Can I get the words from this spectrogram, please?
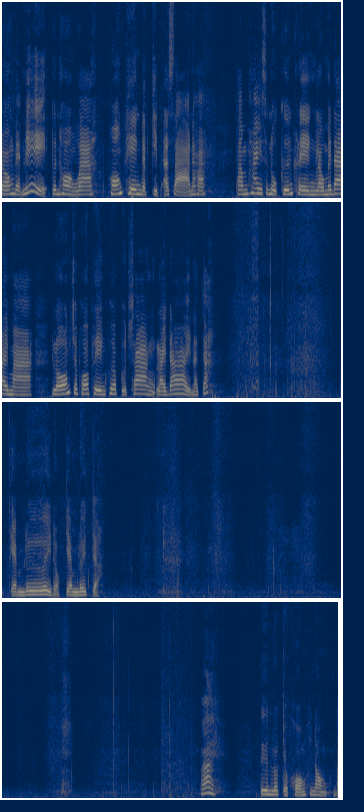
ร้องแบบนี้เพื่อนห้องว่า ห้องเพลงแบบจิตอาสานะคะทำให้สนุกคืนเครงเราไม่ได้มาร้องเฉพาะเพลงเพื่อเปิดสร้างรายได้นะจ๊ะแจมเลย ดอกแจมเลยจ้ะไปตื่นรถเจ้าของพี่น้องด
